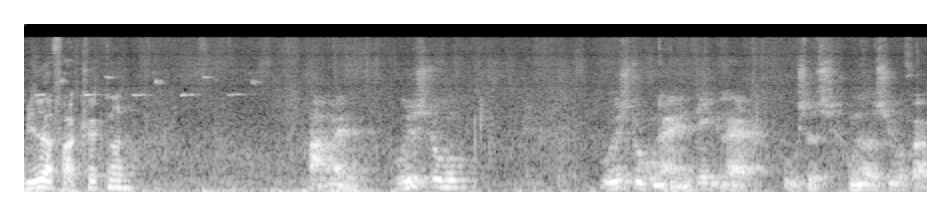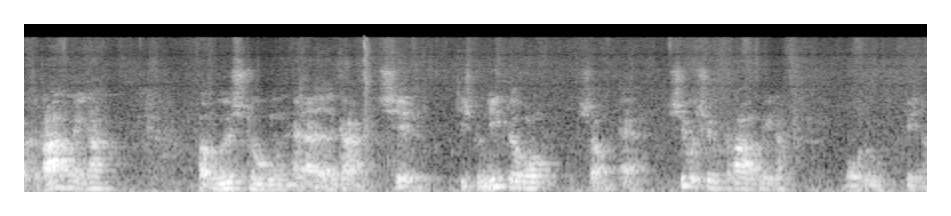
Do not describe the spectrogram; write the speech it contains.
Videre fra køkkenet har man udstue. Udstuen er en del af husets 147 kvadratmeter. Fra udstuen er der adgang til disponible rum, som er 27 kvadratmeter, hvor du finder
